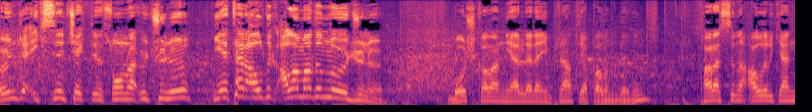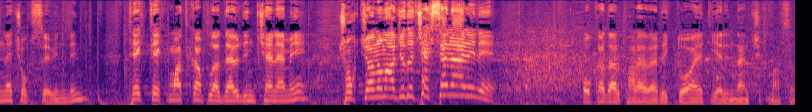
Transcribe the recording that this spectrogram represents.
Önce ikisini çektin sonra üçünü. Yeter aldık alamadın mı öcünü? Boş kalan yerlere implant yapalım dedin. Parasını alırken ne çok sevindin. Tek tek matkapla deldin çenemi. Çok canım acıdı çeksen elini. O kadar para verdik dua et yerinden çıkmasın.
